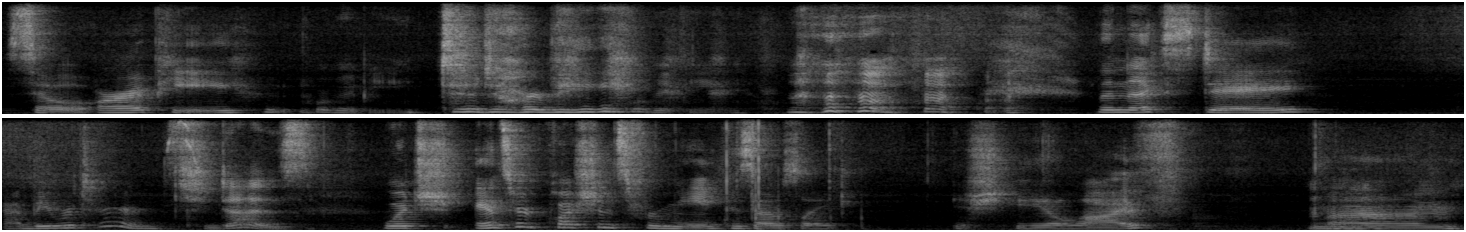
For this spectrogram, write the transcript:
So R.I.P. poor baby to Darby. poor baby The next day, Abby returns, she does which answered questions for me because I was like, is she alive? Mm-hmm. Um,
